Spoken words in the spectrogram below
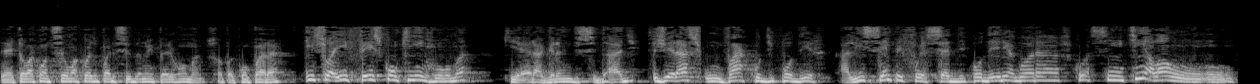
Então aconteceu uma coisa parecida no Império Romano, só para comparar. Isso aí fez com que em Roma que era a grande cidade, gerasse um vácuo de poder. Ali sempre foi a sede de poder e agora ficou assim. Tinha lá um, um,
